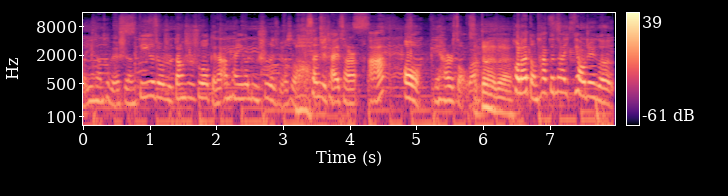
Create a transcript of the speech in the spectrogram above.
我印象特别深，第一个就是当时说给他安排一个律师的角色，三句台词儿啊，哦，你还是走吧。对对，后来等他跟他要这个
